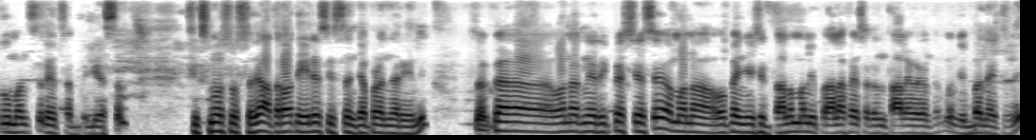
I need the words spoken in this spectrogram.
టూ మంత్స్ రేపు సబ్మిట్ చేస్తాం. సిక్స్ మంత్స్ వస్తుంది. ఆ తర్వాత ఏరియర్స్ ఇస్తామని చెప్పడం జరిగింది. సో ఒక ఓనర్ని రిక్వెస్ట్ చేస్తే మన ఓపెన్ చేసి తాళం మళ్ళీ ఇప్పుడు అలా ఫేస్ తాళం వేయడంతో కొంచెం ఇబ్బంది అవుతుంది.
